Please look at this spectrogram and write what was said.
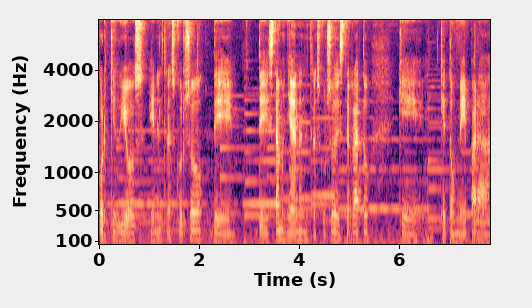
porque Dios en el transcurso de, esta mañana, en el transcurso de este rato que, tomé para,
